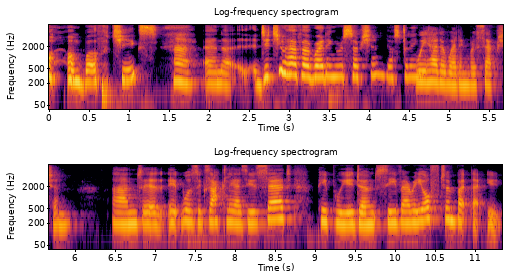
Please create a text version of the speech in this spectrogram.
on both cheeks. Huh. And uh, did you have a wedding reception, Jasperin? We had a wedding reception. And it, it was exactly as you said people you don't see very often, but that you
